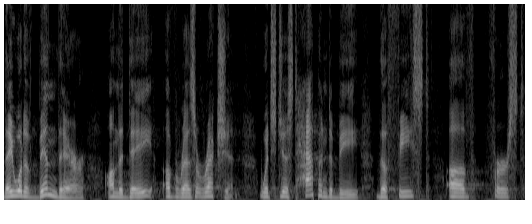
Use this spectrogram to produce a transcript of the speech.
They would have been there on the day of resurrection, which just happened to be the feast of first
